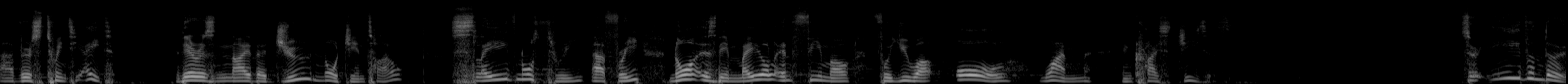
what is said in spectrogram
uh, verse 28, there is neither Jew nor Gentile, slave nor free, uh, free, nor is there male and female, for you are all one in Christ Jesus. So even though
